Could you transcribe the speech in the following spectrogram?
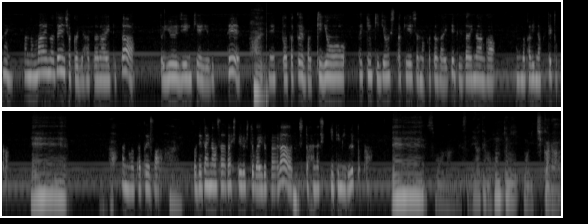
はい、あの前の前職で働いてたえっと友人経由で、はい。えっと、例えば起業、最近起業した経営者の方がいて、デザイナーがあの足りなくてとか、えー、あ、あの例えばはい。そうデザイナーを探している人がいるから、うんちょっと話聞いてみるとか、えー、そうなんですね。いや、でも本当にもう一から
